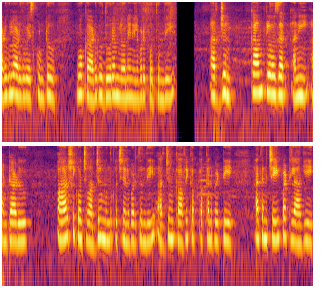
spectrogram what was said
అడుగులో అడుగు వేసుకుంటూ ఒక అడుగు దూరంలోనే నిలబడిపోతుంది. అర్జున్ కమ్ క్లోజర్ అని అంటాడు. ఆర్షి కొంచెం అర్జున్ ముందుకొచ్చి నిలబడుతుంది. అర్జున్ కాఫీ కప్ పక్కన పెట్టి అతని చేయి పట్టి లాగి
